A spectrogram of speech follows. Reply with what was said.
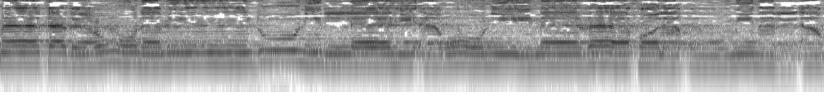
ما تدعون من دون الله أروني ماذا خلقوا من الأرض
